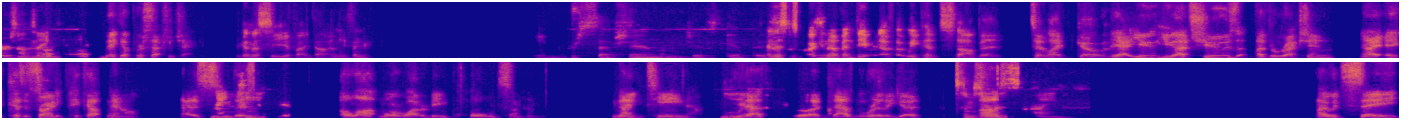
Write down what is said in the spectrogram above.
or something? Uh, make a perception check. I'm gonna see if I got anything. Perception. Let me just get this. And this is quick enough and deep enough that we couldn't stop it to like go. and- Yeah, you you got to choose a direction, because it's starting to pick up now, as there's a lot more water being pulled somehow. Nineteen. Ooh, Yeah, that's good. That's really good. some sort um, of sign. I would say,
